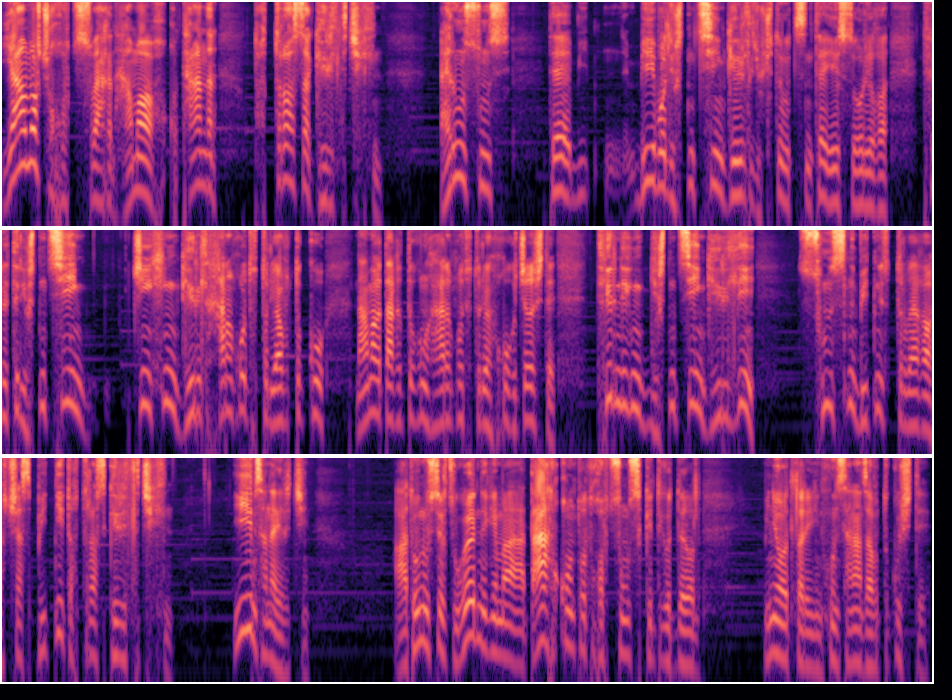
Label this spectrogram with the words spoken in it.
ямар ч хувцс байх нь хамаа байхгүй. Та нар дотроосоо гэрэлтэж эхэлнэ. Ариун сүнс тэ би бол ертөнцийн гэрэл гэж өчтөр үзсэн тэ Есүс өөрийгөө. Тэгэхээр тэр ертөнцийн жинхэнэ гэрэл харанхуй дотор явдаггүй намайг дагдаг хүн харанхуй дотор явахгүй гэж байгаа шүү дээ. Тэр нэгэн ертөнцийн гэрлийн сүнс нь бидний дотор байгаа учраас бидний дотроос гэрэлтэж эхэлнэ. Ийм санаа ирж байна. А түүнээсээ зүгээр нэг юм даахгүй тул хувцс өмсөх гэдэг үгээр бол миний бодлоор энэ хүн санаа зовдөггүй шүү дээ.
